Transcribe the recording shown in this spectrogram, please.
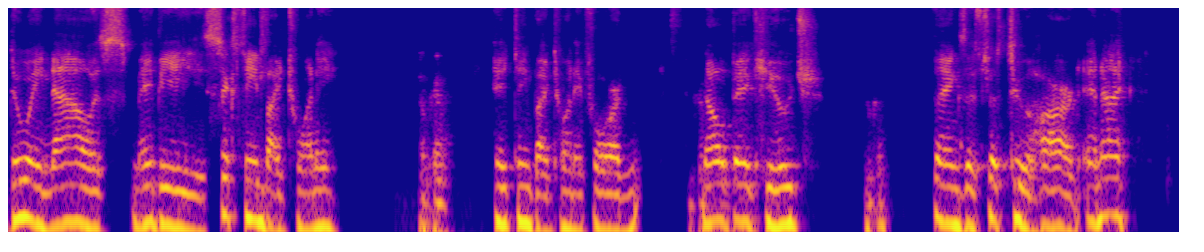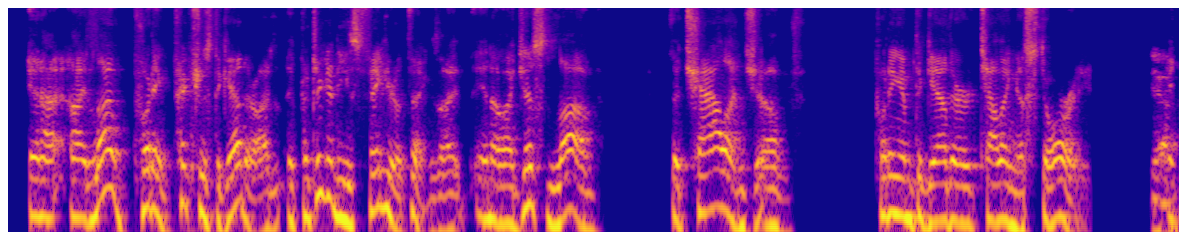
doing now is maybe 16 by 20 okay. 18 by 24 okay. no big huge okay. things. It's just too hard. And i and I, I love putting pictures together. I, particularly these figure things. I you know i just love the challenge of putting them together telling a story. Yeah.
